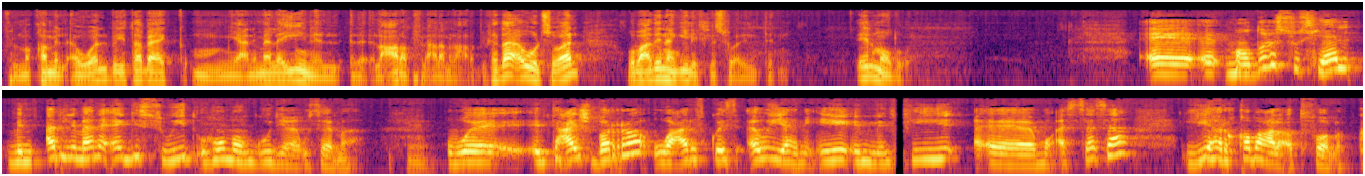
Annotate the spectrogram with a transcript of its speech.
في المقام الأول بيتابعك يعني ملايين ال- العرب في العالم العربي. فده أول سؤال وبعدين هجي لك للسؤال الثاني إيه الموضوع؟ آه، آه، موضوع ال social من قبل ما أنا آجي السويد وهو موجود يا أسامة. وأنت عايش بره وعارف كويس قوي يعني إيه إن في آه، مؤسسة ليها رقابة على أطفالك.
